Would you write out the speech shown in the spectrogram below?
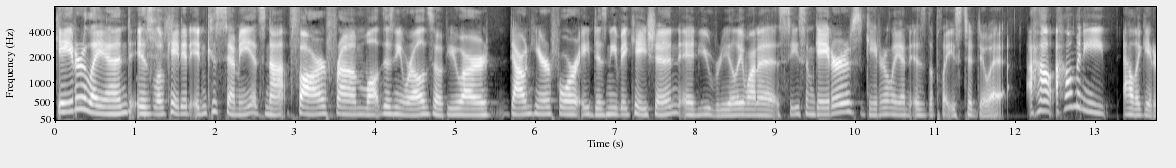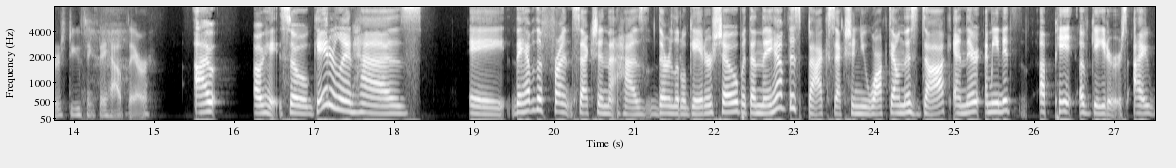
Gatorland is located in Kissimmee. It's not far from Walt Disney World. So if you are down here for a Disney vacation and you really want to see some gators, Gatorland is the place to do it. How how many alligators do you think they have there? I okay, so Gatorland has a they have the front section that has their little gator show, but then they have this back section. You walk down this dock and there I mean it's a pit of gators. I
